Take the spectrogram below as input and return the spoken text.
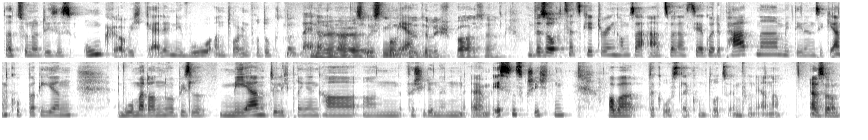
Dazu noch dieses unglaublich geile Niveau an tollen Produkten und Weinen. Ja, das macht mehr? natürlich Spaß. Ja. Und fürs Hochzeitscatering haben sie auch zwei sehr gute Partner, mit denen sie gern kooperieren, wo man dann nur ein bisschen mehr natürlich bringen kann an verschiedenen ähm, Essensgeschichten. Aber der Großteil kommt trotzdem von Erna. Also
